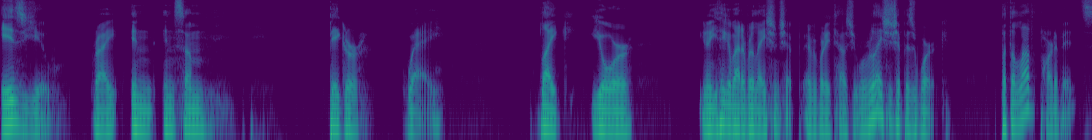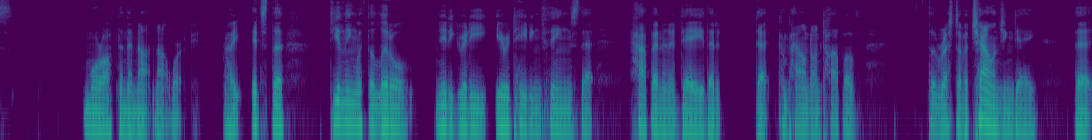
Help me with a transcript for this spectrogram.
is you right? In in some bigger way. Like your you know, you think about a relationship, everybody tells you, well, relationship is work. But the love part of it's more often than not not work, right? It's the dealing with the little nitty gritty, irritating things that happen in a day that that compound on top of the rest of a challenging day that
